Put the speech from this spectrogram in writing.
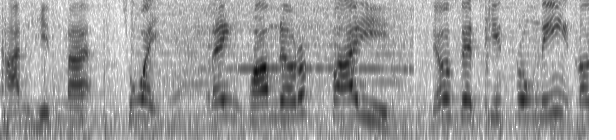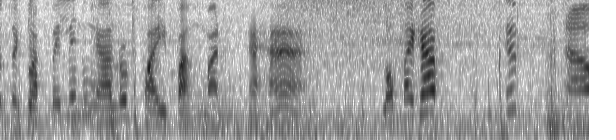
ถ่านหินมาช่วย เร่งความเร็วรถไฟ เดี๋ยวเสร็จกิจตรงนี้เราจะกลับไปเล่นงานรถไฟฝั่งมันนะฮะ ลบไปครับอึ๊บเอา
